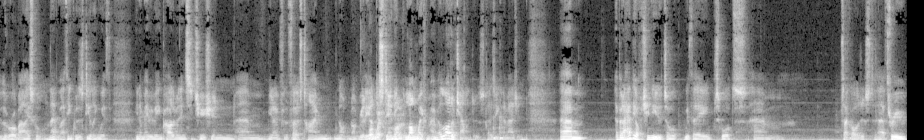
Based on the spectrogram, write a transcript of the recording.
the Royal Ballet School, and that I think was dealing with, you know, maybe being part of an institution, um, you know, for the first time, not not really Long understanding, home. long way from home, a lot of challenges, as you can imagine. Um, but I had the opportunity to talk with a sports um, psychologist uh, through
